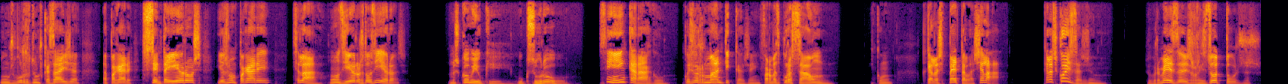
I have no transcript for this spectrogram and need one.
um, uns burros de uns casais a, a pagar 60 euros e eles vão pagar, eh, sei lá, 11 euros, 12 euros. Mas comem o quê? O que sobrou? Sim, carago. Coisas românticas, em forma de coração. Com aquelas pétalas, sei lá. Aquelas coisas. Sobremesas, risotos.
